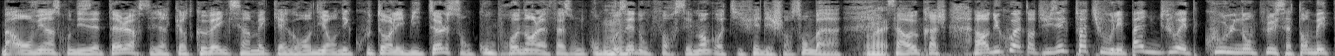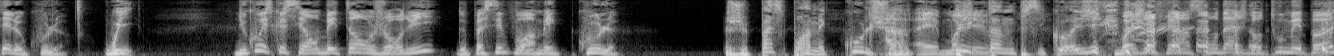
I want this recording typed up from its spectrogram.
Bah, on revient à ce qu'on disait tout à l'heure, c'est-à-dire Kurt Cobain, c'est un mec qui a grandi en écoutant les Beatles, en comprenant la façon de composer, donc forcément, quand il fait des chansons, bah, Mmh. Ouais. ça recrache. Alors du coup, attends, tu disais que toi, tu voulais pas du tout être cool non plus, ça t'embêtait le cool? Oui, Du coup, est-ce que c'est embêtant aujourd'hui de passer pour un mec cool je passe pour un mec cool. Je suis Ah, un eh, moi, putain de psychorigide. moi, j'ai fait un sondage dans tous mes potes.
